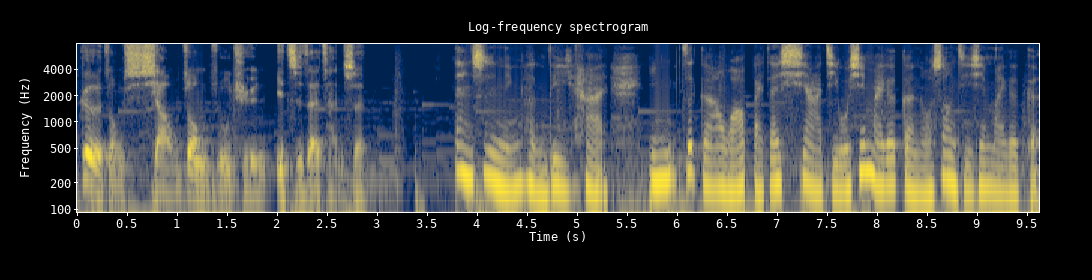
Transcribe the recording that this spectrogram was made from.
各种小众族群一直在产生。但是您很厉害，因这个啊，我要摆在下集。我先埋个梗，我上集先埋个梗，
